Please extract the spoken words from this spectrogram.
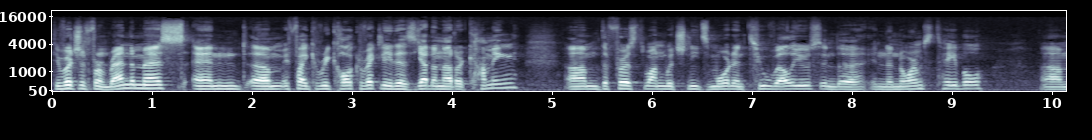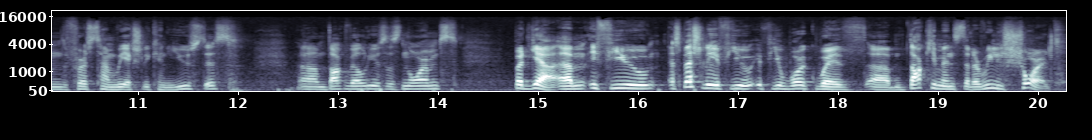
divergence from randomness, and um, if I recall correctly, there's yet another coming. Um, the first one which needs more than two values in the in the norms table. Um, the first time we actually can use this um, doc values as norms. But yeah, um, if you, especially if you if you work with um, documents that are really short,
